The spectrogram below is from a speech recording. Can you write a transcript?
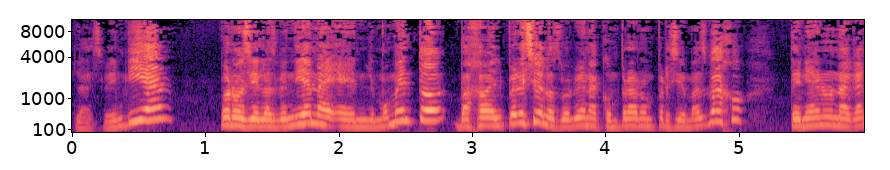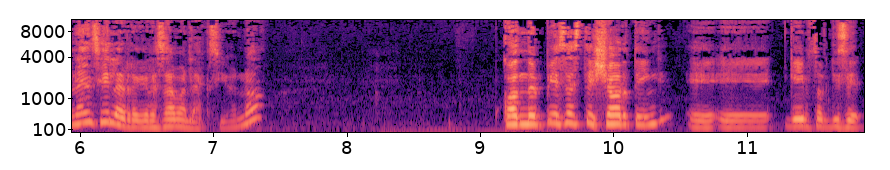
las vendían. Bueno, si las vendían en el momento, bajaba el precio, las volvían a comprar a un precio más bajo, tenían una ganancia y le regresaban la acción, ¿no? Cuando empieza este shorting, eh, eh, GameStop dice,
